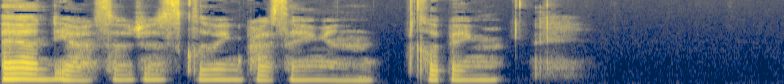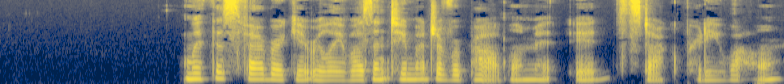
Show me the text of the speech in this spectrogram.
And yeah, so just gluing, pressing, and clipping. With this fabric, it really wasn't too much of a problem. It, it stuck pretty well.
